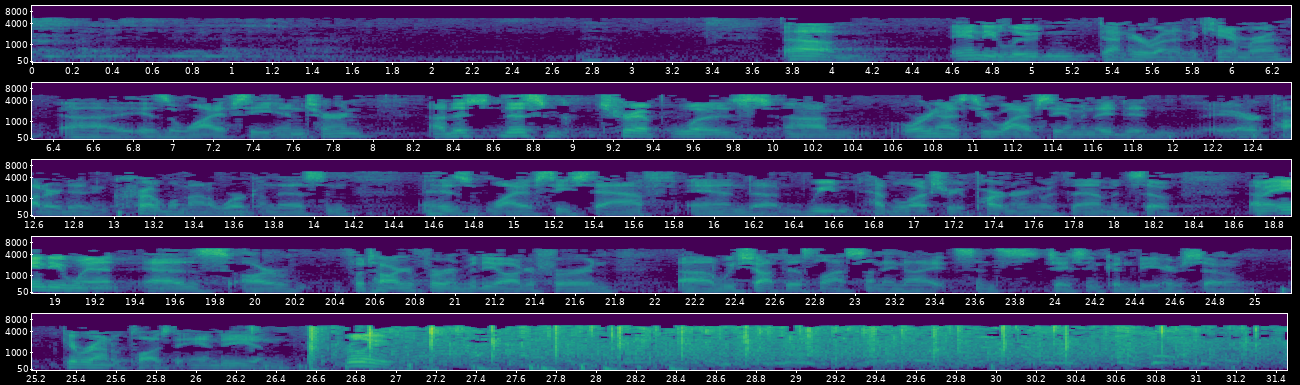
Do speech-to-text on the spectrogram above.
just really touched my heart. Um, Andy Luden down here running the camera uh, is a YFC intern. Uh, this this trip was um, organized through YFC. I mean, they did. Eric Potter did an incredible amount of work on this, and his YFC staff, and uh, we had the luxury of partnering with them. And so, uh, Andy went as our photographer and videographer, and uh, we shot this last Sunday night since Jason couldn't be here. So, give a round of applause to Andy, and really.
